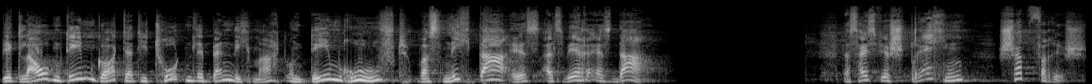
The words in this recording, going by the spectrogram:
wir glauben dem Gott, der die Toten lebendig macht und dem ruft, was nicht da ist, als wäre es da. Das heißt, wir sprechen schöpferisch.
